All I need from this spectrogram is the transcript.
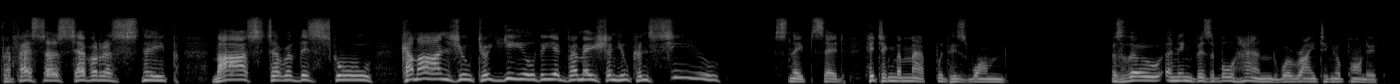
Professor Severus Snape, master of this school, commands you to yield the information you conceal, Snape said, hitting the map with his wand. As though an invisible hand were writing upon it,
